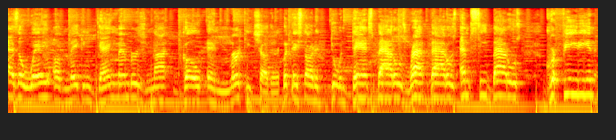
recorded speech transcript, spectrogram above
as a way of making gang members not go and murk each other, but they started doing dance battles, rap battles, MC battles, graffiti, and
